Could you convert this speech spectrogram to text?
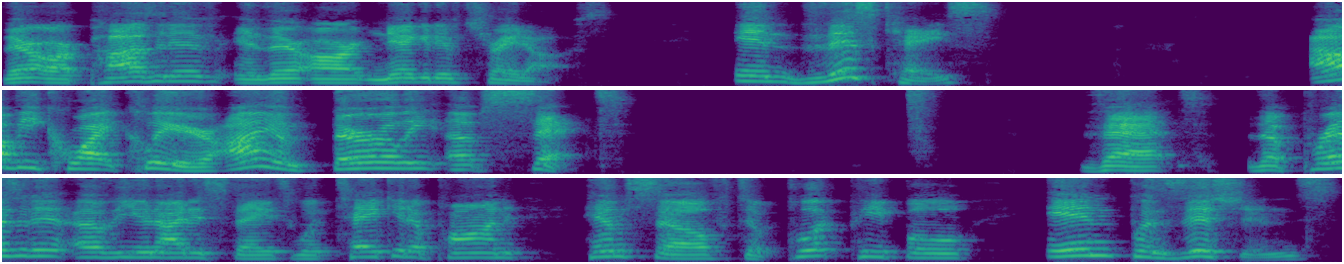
There are positive and there are negative trade offs. In this case, I'll be quite clear. I am thoroughly upset that the president of the United States would take it upon himself to put people in positions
